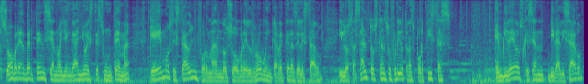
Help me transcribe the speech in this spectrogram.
Sobre advertencia, no hay engaño, este es un tema que hemos estado informando sobre el robo en carreteras del Estado y los asaltos que han sufrido transportistas en videos que se han viralizado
